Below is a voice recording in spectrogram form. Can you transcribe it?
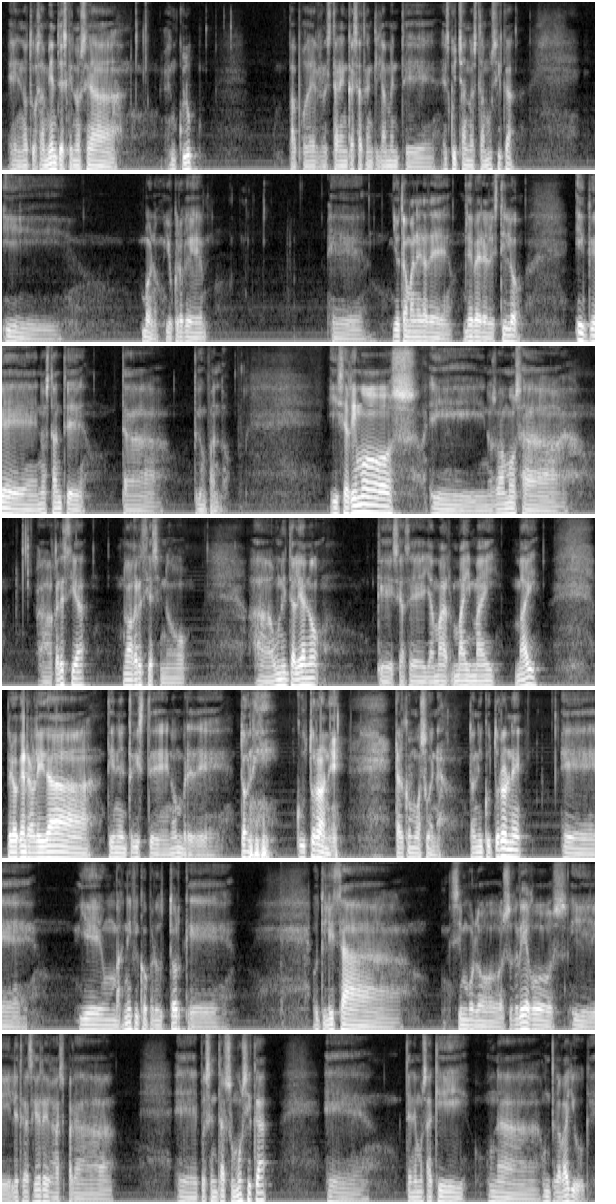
en otros ambientes que no sea en club, para poder estar en casa tranquilamente escuchando esta música. Y bueno, yo creo que eh, y otra manera de, de, ver el estilo y que no obstante está triunfando. Y seguimos y nos vamos a, a Grecia, no a Grecia, sino a un italiano que se hace llamar Mai Mai Mai, pero que en realidad tiene el triste nombre de Tony Cutrone, tal como suena. Tony Cutrone eh, y es un magnífico productor que utiliza símbolos griegos y letras griegas para eh, presentar su música. Eh, tenemos aquí una, un trabajo que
